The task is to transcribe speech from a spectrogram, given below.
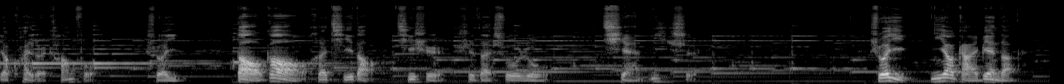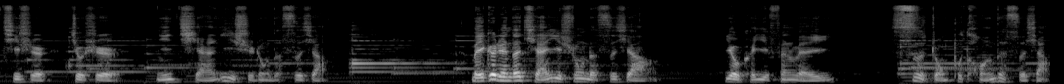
要快点康复。所以，祷告和祈祷其实是在输入潜意识。所以，你要改变的其实就是你潜意识中的思想。每个人的潜意识中的思想又可以分为四种不同的思想。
